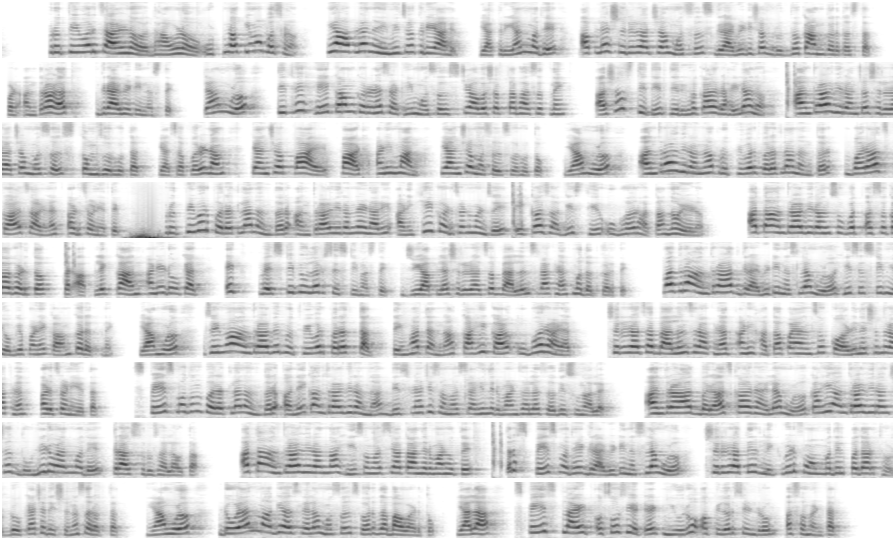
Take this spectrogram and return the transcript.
पृथ्वीवर चालणं धावणं उठणं किंवा बसणं या आपल्या नेहमीच्या क्रिया आहेत. या क्रियांमध्ये आपल्या शरीराच्या मसल्स ग्रॅव्हिटीच्या विरुद्ध काम करत असतात. पण अंतराळात ग्रॅव्हिटी नसते. त्यामुळं तिथे हे काम करण्यासाठी मसल्सची आवश्यकता भासत नाही. अशा स्थितीत दीर्घकाळ राहिल्यानं अंतराळवीरांच्या शरीराच्या मसल्स कमजोर होतात. याचा परिणाम त्यांच्या पाय पाठ आणि मान यांच्या मसल्सवर होतो. यामुळं अंतराळवीरांना पृथ्वीवर परतल्यानंतर बराच काळ चालण्यात अडचण येते. पृथ्वीवर परतल्यानंतर अंतराळवीरांना येणारी आणखी एक अडचण म्हणजे एका जागी स्थिर उभं राहता न येणं. आता अंतराळवीरांसोबत असं का घडतं? तर आपले कान आणि डोक्यात एक वेस्टिब्युलर सिस्टीम असते जी आपल्या शरीराचं बॅलन्स राखण्यात मदत करते. मात्र अंतराळात ग्रॅव्हिटी नसल्यामुळं ही सिस्टीम योग्यपणे काम करत नाही. यामुळं जेव्हा अंतराळवीर पृथ्वीवर परततात तेव्हा त्यांना काही काळ उभं राहण्यात शरीराचा बॅलन्स राखण्यात आणि हातापायांचं कॉर्डिनेशन राखण्यात अडचणी येतात. स्पेसमधून परतल्यानंतर अनेक अंतराळवीरांना दिसण्याची समस्याही निर्माण झाल्याचं दिसून आलंय. अंतराळात बराच काळ राहिल्यामुळं काही अंतराळवीरांच्या दोन्ही डोळ्यांमध्ये त्रास सुरू झाला होता. आता अंतराळवीरांना ही समस्या का निर्माण होते? तर स्पेसमध्ये ग्रॅव्हिटी नसल्यामुळं शरीरातील लिक्विड फॉर्ममधील पदार्थ डोक्याच्या दिशेनं सरकतात. यामुळं डोळ्यांमागे असलेल्या मसल्सवर दबाव वाढतो. याला space flight associated neuro ocular syndrome असं म्हणतात.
